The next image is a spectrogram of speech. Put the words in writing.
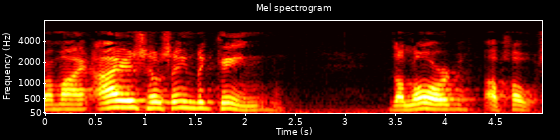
for my eyes have seen the King, the Lord of hosts.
